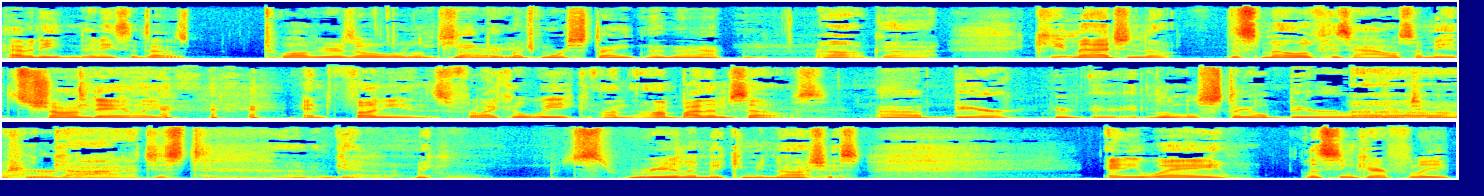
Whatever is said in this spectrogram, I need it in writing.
haven't eaten any since I was 12 years old. you I'm can't sorry. get much more stank than that. Oh God! Can you imagine the the smell of his house? I mean, it's Sean Daly and Funyuns for like a week on, on by themselves. Uh, beer, a little stale beer around there too. I'm Oh, sure. God, it just uh, get, make, just really making me nauseous. Anyway, listen carefully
